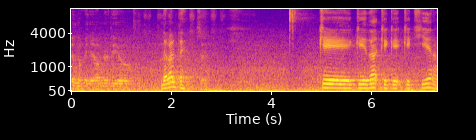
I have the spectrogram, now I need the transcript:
en lo que llevas metido? Del arte. Sí. que, que, da- que, que, que quieran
